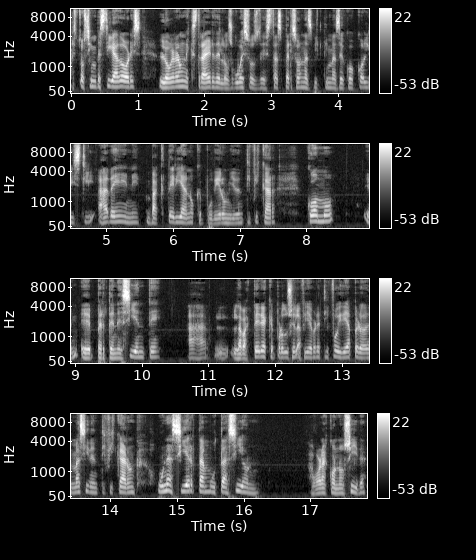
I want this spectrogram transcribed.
estos investigadores lograron extraer de los huesos de estas personas víctimas de cocolistli ADN bacteriano que pudieron identificar como em, eh, perteneciente a la bacteria que produce la fiebre tifoidea, pero además identificaron una cierta mutación, ahora conocida,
